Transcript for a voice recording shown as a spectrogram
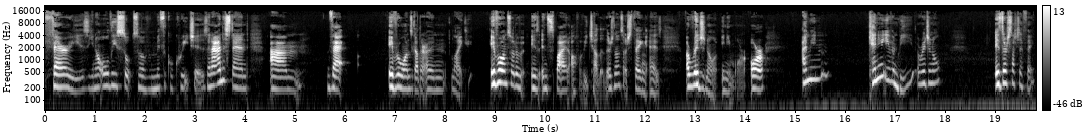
fairies, you know, all these sorts of mythical creatures. And I understand um, that everyone's got their own, like, everyone sort of is inspired off of each other. There's no such thing as original anymore. Or, I mean, can you even be original? Is there such a thing?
